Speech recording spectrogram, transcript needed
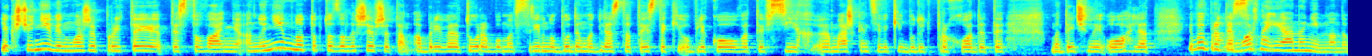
Якщо ні, він може пройти тестування анонімно, тобто залишивши там абревіатуру, бо ми все рівно будемо для статистики обліковувати всіх е, мешканців, які будуть проходити медичний огляд, і вибрати Але можна і анонімно до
